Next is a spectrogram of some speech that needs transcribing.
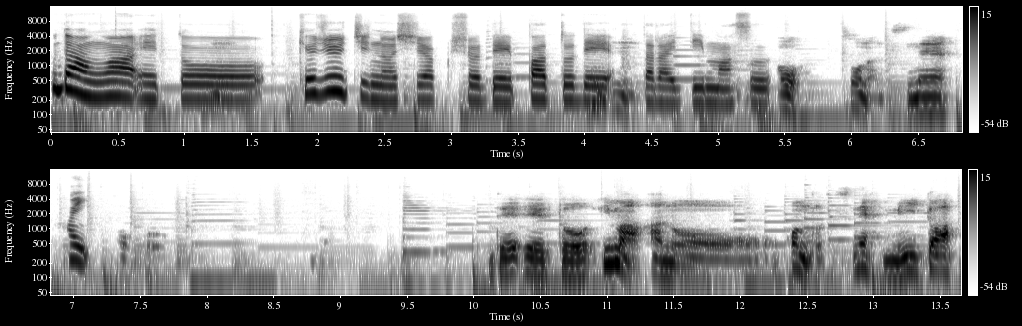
普段は、えっ、ー、と、うん、居住地の市役所でパートで働いています。うんうん、おそうなんですね。はい。で、えっ、ー、と、今、あのー、今度ですね、ミートアッ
